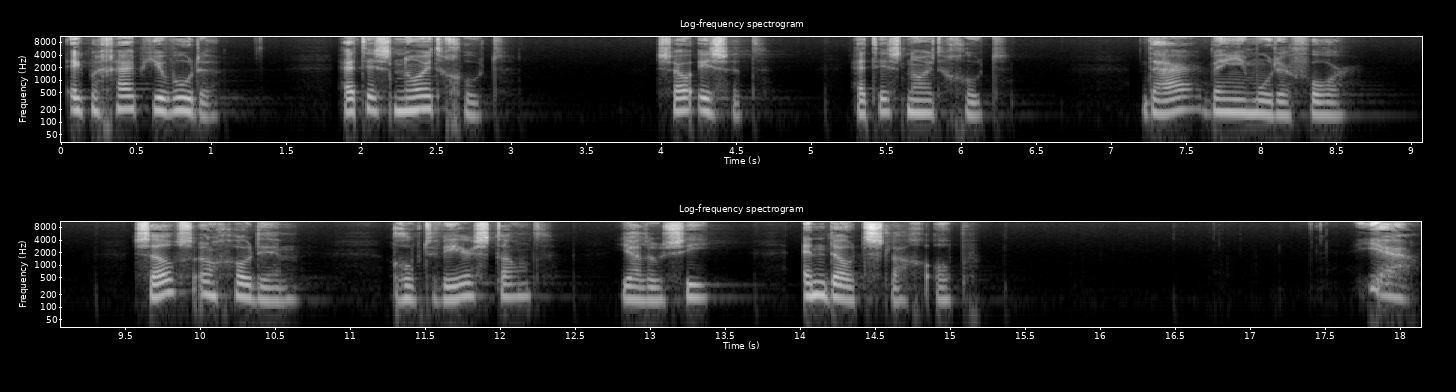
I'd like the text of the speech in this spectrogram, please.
Ik begrijp je woede. Het is nooit goed. Zo is het. Het is nooit goed. Daar ben je moeder voor. Zelfs een godin roept weerstand, jaloezie en doodslag op. Ja,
